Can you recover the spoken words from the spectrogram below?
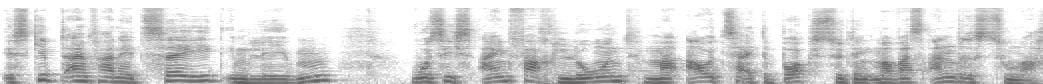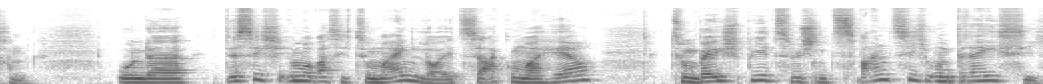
es gibt einfach eine Zeit im Leben, wo es sich einfach lohnt, mal outside the box zu denken, mal was anderes zu machen. Und äh, das ist immer, was ich zu meinen Leuten sage. mal her, zum Beispiel zwischen 20 und 30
